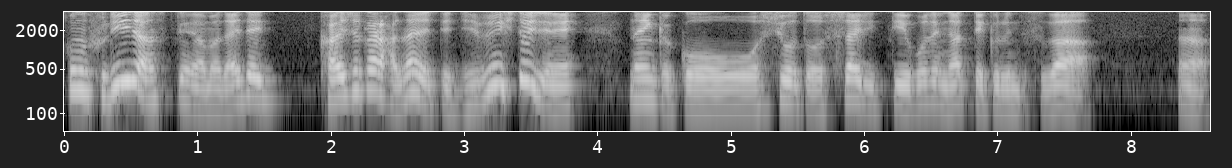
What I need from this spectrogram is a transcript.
このフリーランスっていうのはまあ大体会社から離れて自分一人でね何かこう仕事をしたりっていうことになってくるんですが、うん、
